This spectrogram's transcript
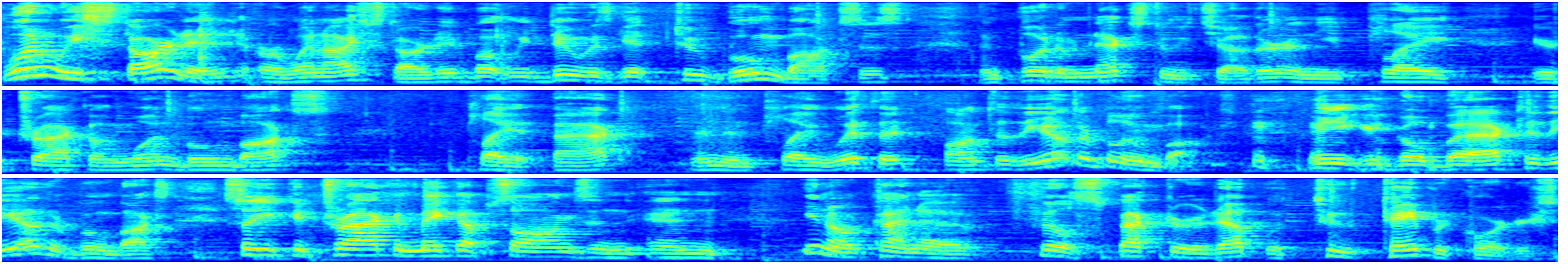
when we started, or when I started, what we'd do is get two boom boxes and put them next to each other, and you'd play your track on one boom box, play it back, and then play with it onto the other boom box. and you could go back to the other boom box. So you could track and make up songs and, and you know, kind of Phil Spector it up with two tape recorders.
